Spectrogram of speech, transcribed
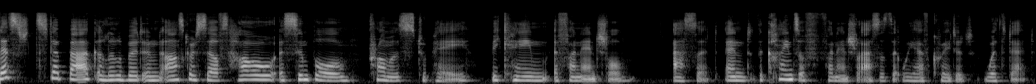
Let's step back a little bit and ask ourselves how a simple promise to pay became a financial asset and the kinds of financial assets that we have created with debt.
